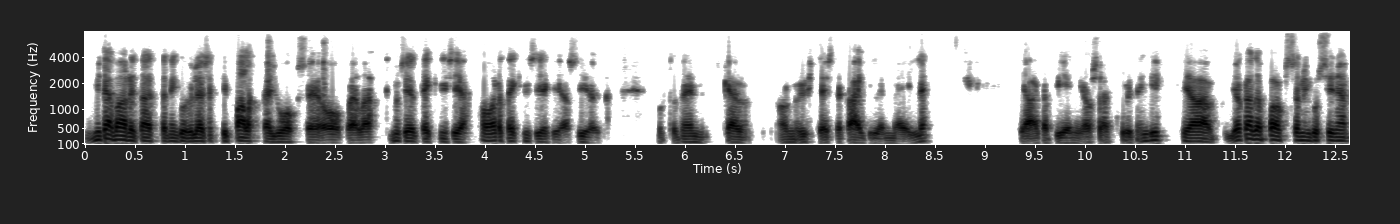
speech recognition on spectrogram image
mitä vaaditaan, että niin kuin yleensäkin palkka juoksee OPlla, tämmöisiä teknisiä, HR-teknisiäkin asioita, mutta ne käy, on yhteistä kaikille meille ja aika pieni osa kuitenkin. Ja joka tapauksessa niin kuin siinä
